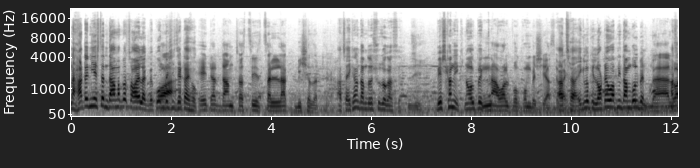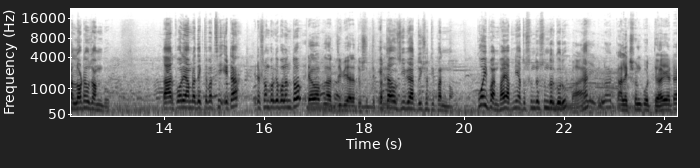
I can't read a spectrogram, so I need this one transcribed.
না হাটে নিয়ে এসছেন দাম আপনার চাওয়াই লাগবে। কম বেশি যেটাই হোক। এইটার দাম চাচ্ছি চার লাখ বিশ হাজার টাকা। আচ্ছা এখানে দাম দরের সুযোগ আছে। জি। বেশ খানিক না অল্প না অল্প কম বেশি আছে আচ্ছা এগুলো কি লটেও আপনি দাম বলবেন? হ্যাঁ, আচ্ছা লটেও জানব। তারপরে আমরা দেখতে পাচ্ছি এটা? এটা সম্পর্কে বলেন তো। এটাও আপনার জিবিআর দুশো এটাও জিবি আর দুইশো তিপ্পান্ন। কই পান ভাই আপনি এত সুন্দর সুন্দর গরু? ভাই হ্যাঁ? এগুলো কালেকশন করতে হয় এটা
